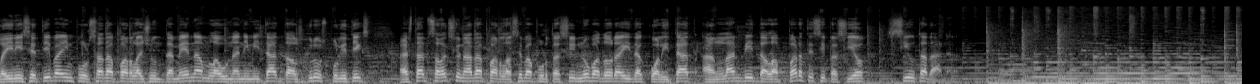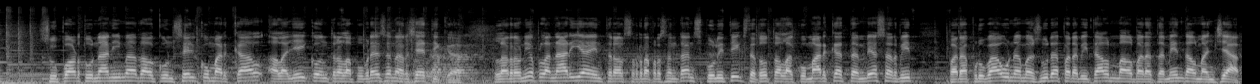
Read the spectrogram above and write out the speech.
La iniciativa impulsada per l'Ajuntament amb la unanimitat dels grups polítics ha estat seleccionada per la seva aportació innovadora i de qualitat en l'àmbit de la participació ciutadana. Suport unànime del Consell Comarcal a la llei contra la pobresa energètica. La reunió plenària entre els representants polítics de tota la comarca també ha servit per aprovar una mesura per evitar el malbaratament del menjar.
